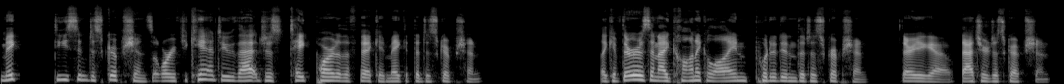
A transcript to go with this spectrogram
make decent descriptions, or if you can't do that, just take part of the fic and make it the description. Like if there is an iconic line, put it in the description. There you go. That's your description.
